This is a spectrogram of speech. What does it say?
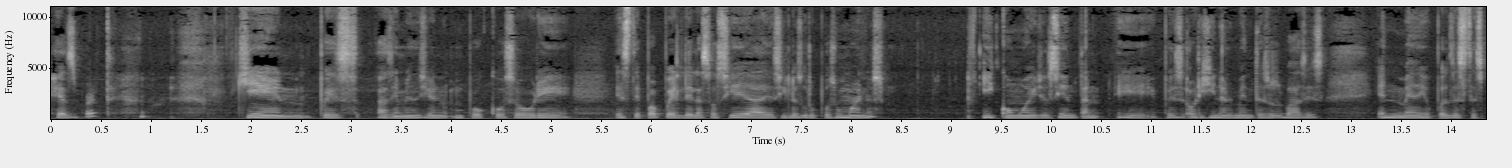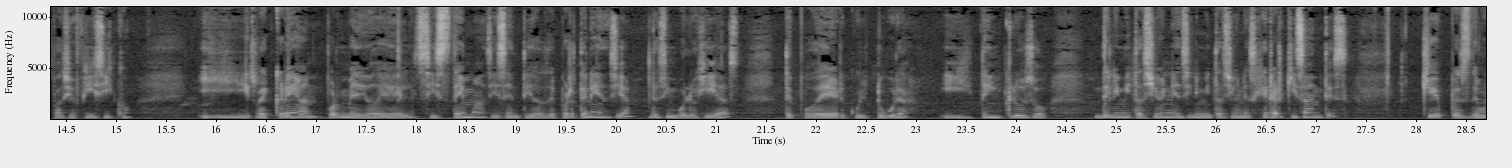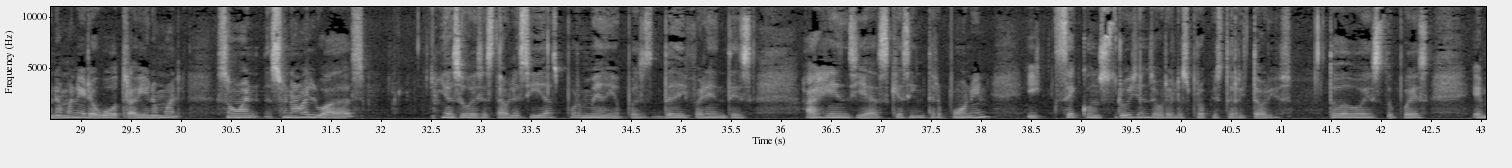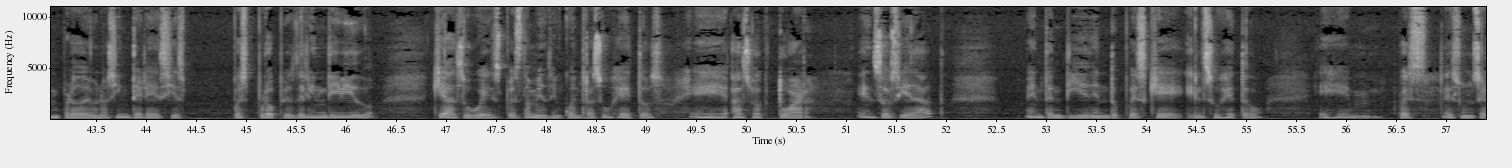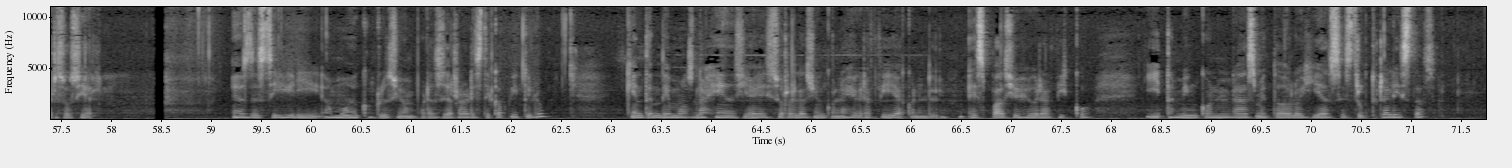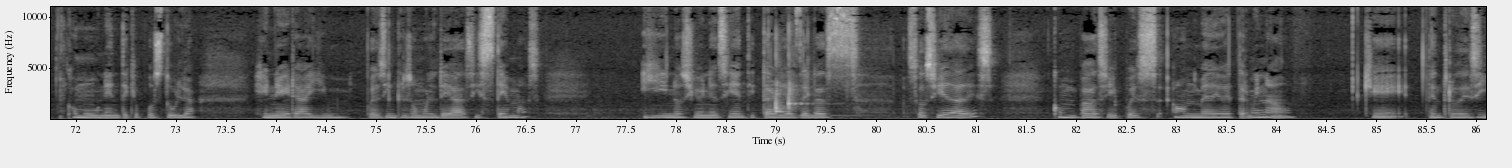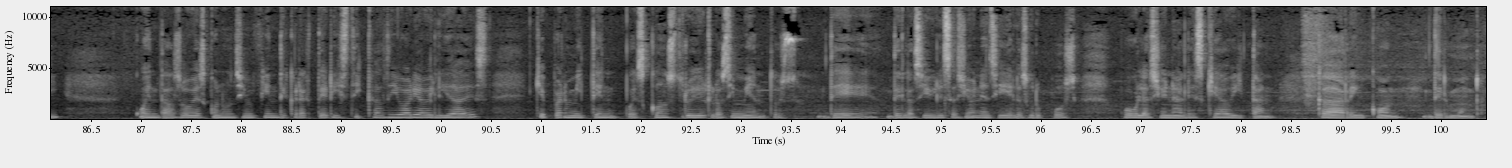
Hesbert, quien pues hace mención un poco sobre este papel de las sociedades y los grupos humanos y cómo ellos sientan eh, pues originalmente sus bases en medio pues de este espacio físico y recrean por medio de él sistemas y sentidos de pertenencia, de simbologías, de poder, cultura y de incluso de limitaciones y limitaciones jerarquizantes que pues de una manera u otra, bien o mal, son, son evaluadas y a su vez establecidas por medio pues de diferentes agencias que se interponen y se construyen sobre los propios territorios. Todo esto pues en pro de unos intereses pues propios del individuo que a su vez pues también se encuentra sujetos eh, a su actuar en sociedad entendiendo pues que el sujeto pues es un ser social. Es decir y a modo de conclusión para cerrar este capítulo que entendemos la agencia y su relación con la geografía con el espacio geográfico y también con las metodologías estructuralistas como un ente que postula genera y pues incluso moldea sistemas y nociones identitarias de las sociedades con base pues a un medio determinado que dentro de sí cuenta a su vez con un sinfín de características y variabilidades que permiten pues construir los cimientos de, de las civilizaciones y de los grupos poblacionales que habitan cada rincón del mundo.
